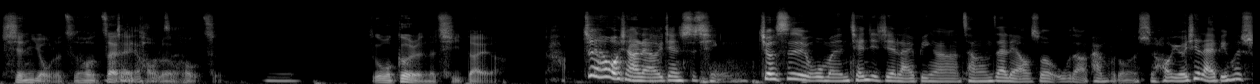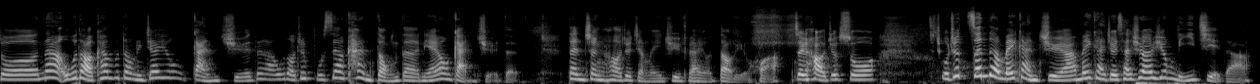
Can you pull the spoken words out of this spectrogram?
先有了之后，再来讨论后者，嗯。我个人的期待啊。好，最后我想聊一件事情，就是我们前几届来宾啊，常常在聊说舞蹈看不懂的时候，有一些来宾会说：“那舞蹈看不懂，你就要用感觉的啊，舞蹈就不是要看懂的，你要用感觉的。”但郑浩就讲了一句非常有道理的话，郑浩就说：“我就真的没感觉啊，没感觉才需要用理解的啊。”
